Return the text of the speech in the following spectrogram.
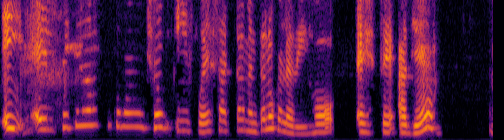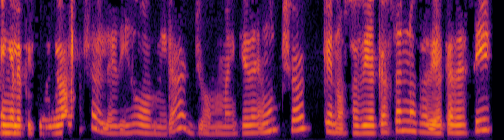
Y él se quedó así como en un shock y fue exactamente lo que le dijo este ayer en el episodio de anoche. Le dijo, mira, yo me quedé en un shock que no sabía qué hacer, no sabía qué decir.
